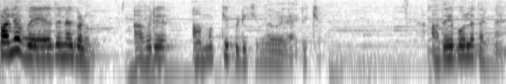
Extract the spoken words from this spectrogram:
പല വേദനകളും അവർ അമുക്കി പിടിക്കുന്നവരായിരിക്കും. അതേപോലെ തന്നെ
